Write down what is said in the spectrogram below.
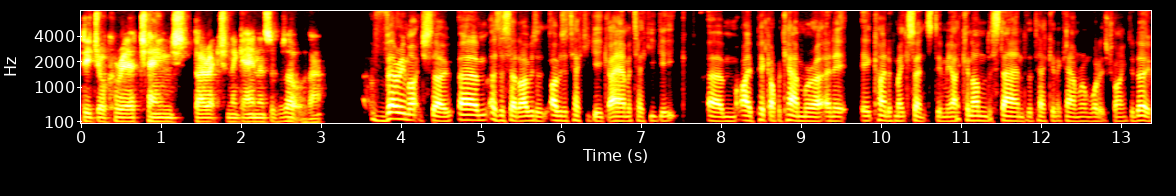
did your career change direction again as a result of that? Very much so. Um, as I said, I was a, I was a techie geek. I am a techie geek. Um, I pick up a camera and it it kind of makes sense to me. I can understand the tech in a camera and what it's trying to do.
